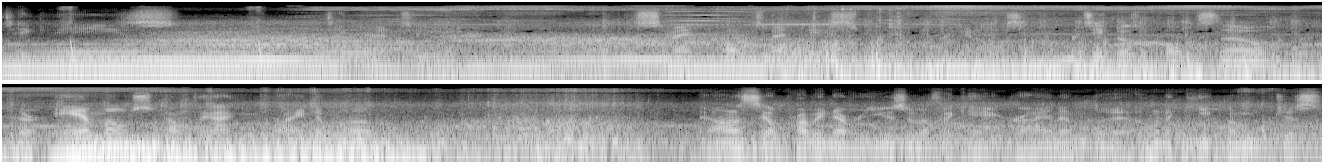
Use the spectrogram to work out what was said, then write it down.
Take these. Take that too. The cement. Cement base is pretty freaking awesome. I'm gonna take those bolts though. They're ammo, so I don't think I can grind them up. And honestly, I'll probably never use them if I can't grind them. But I'm gonna keep them just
